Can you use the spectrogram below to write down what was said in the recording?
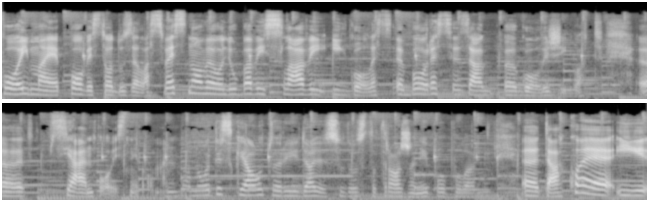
kojima je povijest oduzela sve snove o ljubavi, slavi i gole, e, bore se za e, goli život. Sjajan povijesni roman. Nordijski autori i dalje su dosta traženi i popularni. tako je i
